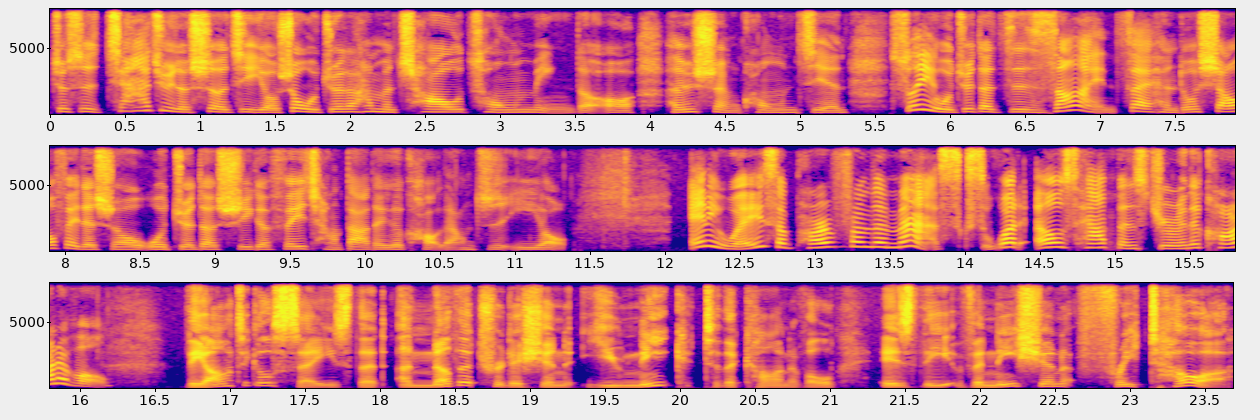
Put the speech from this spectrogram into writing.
就是家具的设计。有时候我觉得他们超聪明的哦，很省空间。所以我觉得 design 在很多消费的时候，我觉得是一个非常大的一个考量之一 哦。Anyways, apart from the masks, what else happens during the carnival? The article says that another tradition unique to the carnival is the Venetian fritoa.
